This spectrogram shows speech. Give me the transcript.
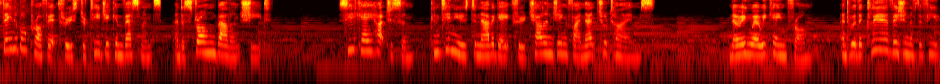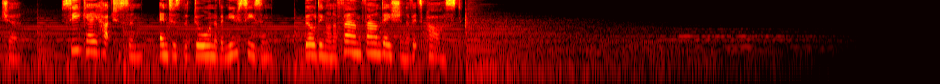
Sustainable profit through strategic investments and a strong balance sheet. CK Hutchison continues to navigate through challenging financial times. Knowing where we came from, and with a clear vision of the future, CK Hutchison enters the dawn of a new season, building on a firm foundation of its past.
